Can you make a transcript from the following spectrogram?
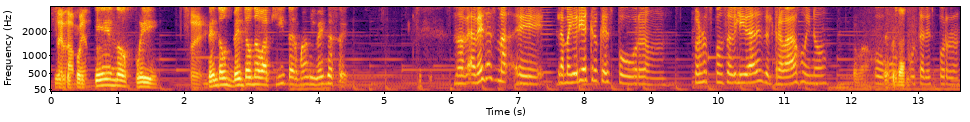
Se lamentan. ¿Por qué no fui? Venda, un, venda una vaquita, hermano, y véngase. No, a veces eh, la mayoría creo que es por, um, por responsabilidades del trabajo y no. o, tal vez por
